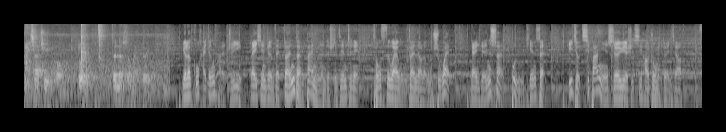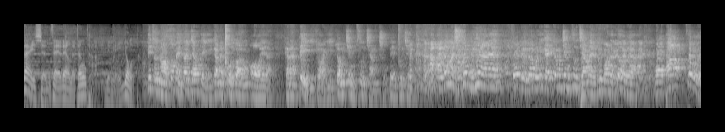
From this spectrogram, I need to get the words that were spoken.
买下去以后，对，真的是买对了。有了股海灯塔的指引，赖宪正在短短半年的时间之内，从四万五赚到了五十万。但人算不如天算，一九七八年十二月十七号中美断交，再神再亮的灯塔也没用了。迄阵吼，中美断交第二天的报纸拢乌的啦，敢那八字大字庄正自强，处变不惊。哎，咱嘛是讲有影呢，股票到无你家庄正自强嘞，规盘就倒的啊，五趴倒的，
